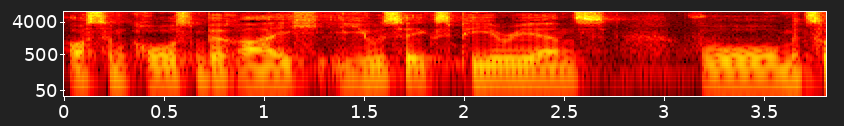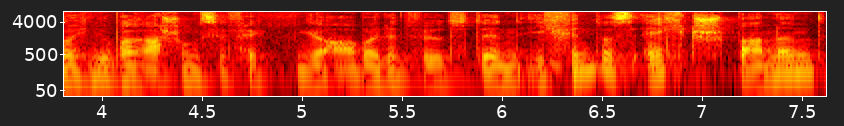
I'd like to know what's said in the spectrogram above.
aus dem großen Bereich User Experience, wo mit solchen Überraschungseffekten gearbeitet wird? Denn ich finde das echt spannend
